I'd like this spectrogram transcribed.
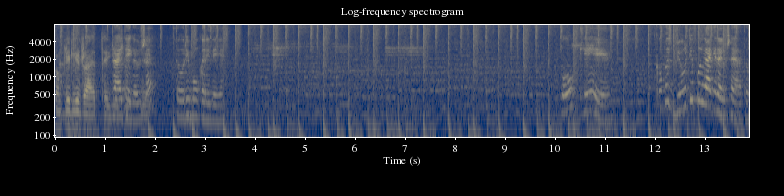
Completely ડ્રાય થઈ ગયું ડ્રાય. થઈ ગયું છે? તો રિમૂવ કરી દઈએ. ઓકે ખૂબ જ બ્યુટીફુલ લાગી રહ્યું છે આ તો.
